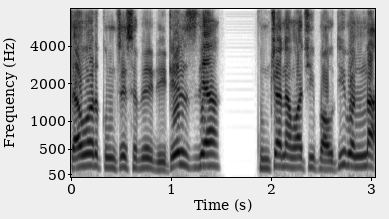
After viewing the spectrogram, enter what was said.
त्यावर तुमचे सगळे डिटेल्स द्या. तुमच्या नावाची पावती बनला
